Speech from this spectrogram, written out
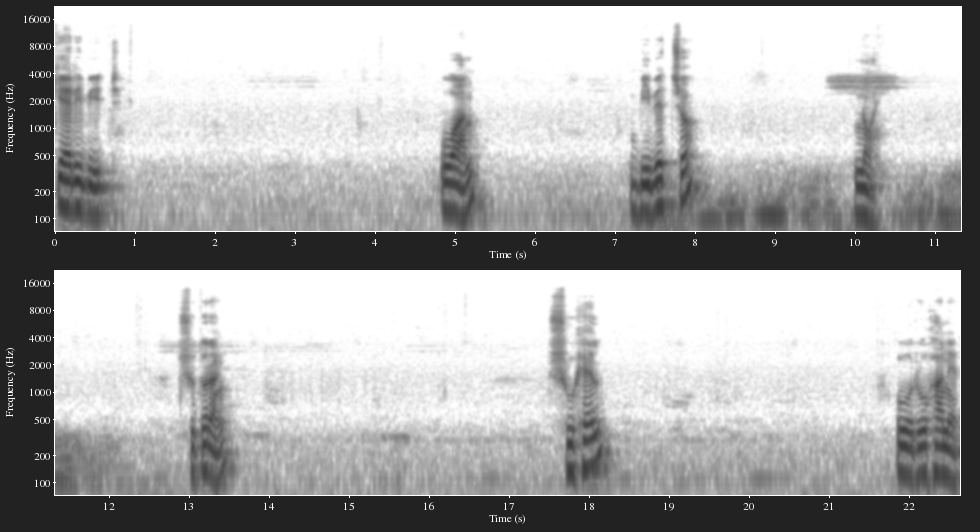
ক্যারি ওয়ান বিবেচ্য নয়। সুতরাং সুহেল ও রোহানের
